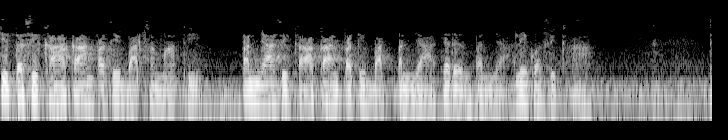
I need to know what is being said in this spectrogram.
จิตสิกขาการปฏิบัติสมาธิ ปัญญาสิกขาการปฏิบัติปัญญาเจริญปัญญา เรียกว่าสิกขา ท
